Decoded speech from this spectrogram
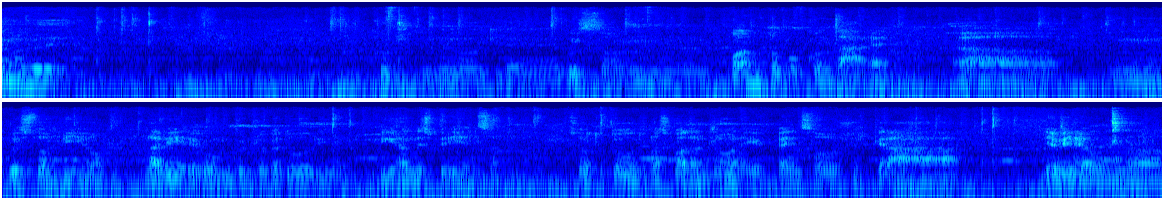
a vedere. Coach, ti volevo chiedere questo, mm, quanto può contare eh, in questo avvio l'avere comunque giocatori di grande esperienza, soprattutto contro una squadra giovane che penso cercherà di avere un,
